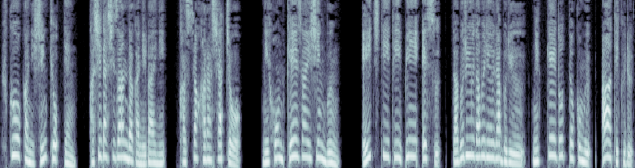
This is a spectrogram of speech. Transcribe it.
福岡に新拠点貸出残高2倍に笠原社長。日本経済新聞。https www 日経 .com アーティクル。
